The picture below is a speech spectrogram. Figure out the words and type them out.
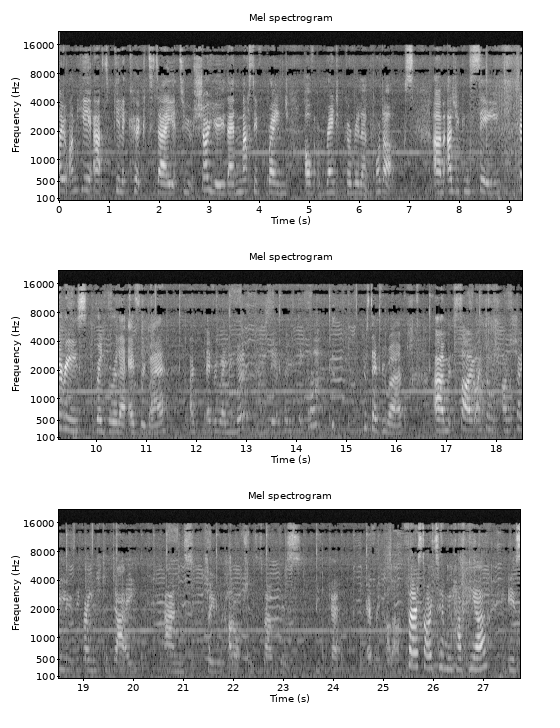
so I'm here at Gillett Cook today to show you their massive range of Red Gorilla products. Um, as you can see, there is Red Gorilla everywhere. I, everywhere you look, you see a poo picker, just everywhere. Um, so I thought I'd show you the range today and show you all the colour options as well because you can get every colour. First item we have here is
